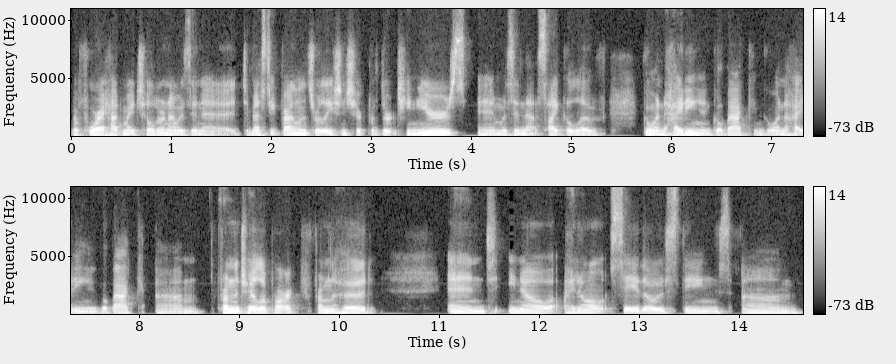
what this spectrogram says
before I had my children, I was in a domestic violence relationship for 13 years and was in that cycle of going to hiding and go back and going to hiding and go back um, from the trailer park, from the hood. And, you know, I don't say those things um,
